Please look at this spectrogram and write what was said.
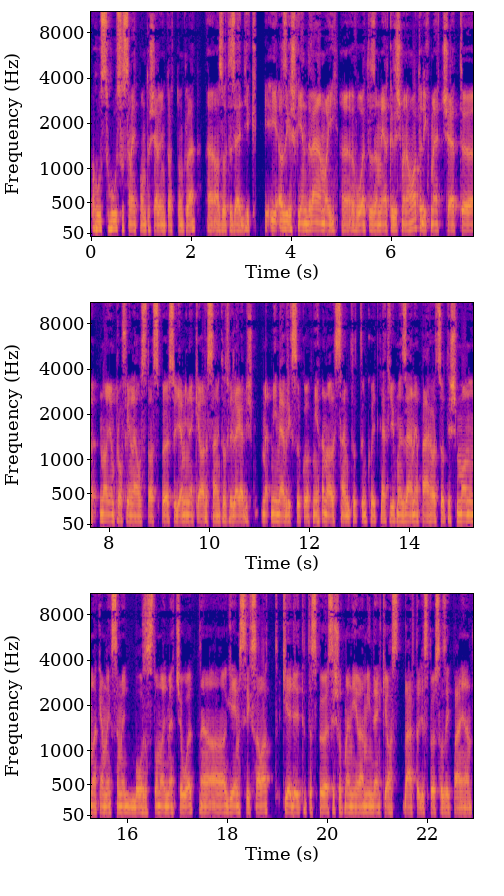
20-21 pontos előnyt adtunk le, az volt az egyik. Az igaz, hogy ilyen drámai volt az a mérkőzés, mert a hatodik meccset nagyon profil lehozta a Spurs, ugye mindenki arra számított, hogy legalábbis mi Mavericks szurkolók nyilván arra számítottunk, hogy le tudjuk majd zárni a párharcot, és Manunak emlékszem, egy borzasztó nagy meccse volt a Game 6 alatt, kiegyenlített a Spurs, és ott már nyilván mindenki azt várta, hogy a Spurs pályán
